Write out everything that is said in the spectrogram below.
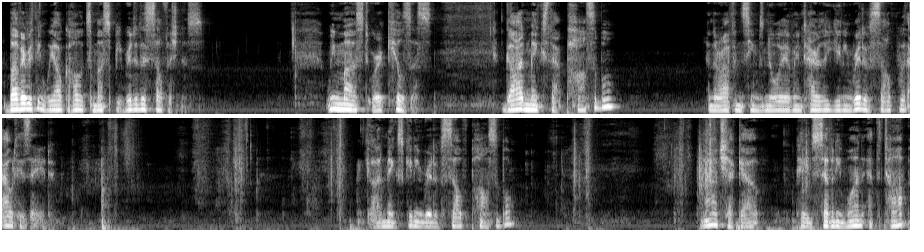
Above everything, we alcoholics must be rid of this selfishness. We must, or it kills us. God makes that possible, and there often seems no way of entirely getting rid of self without his aid. God makes getting rid of self possible. Now check out page 71 at the top,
